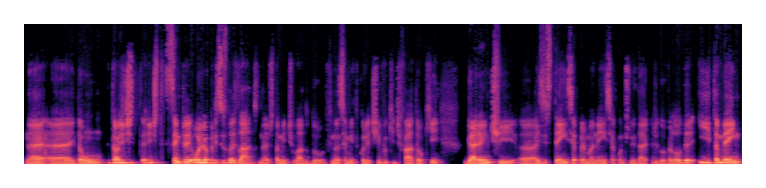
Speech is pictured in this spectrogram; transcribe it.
né? É, então, então a gente, a gente sempre olhou para esses dois lados, né? Justamente o lado do financiamento coletivo, que de fato é o que garante uh, a existência, a permanência, a continuidade do overloader, e também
